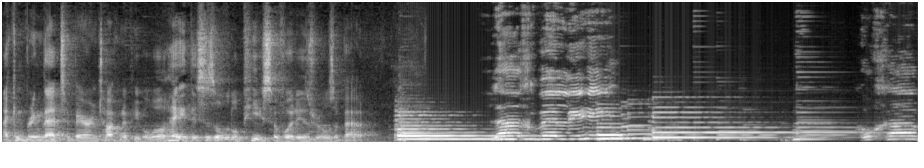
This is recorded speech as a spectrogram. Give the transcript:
I can bring that to bear and talking to people. Well, hey, this is a little piece of what Israel's about. לך ולי כוכב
